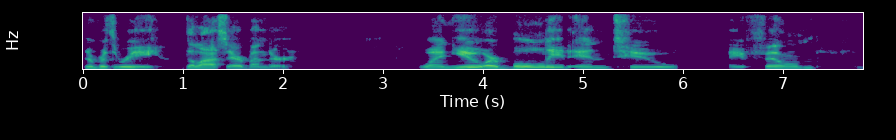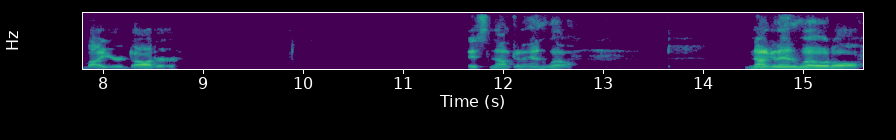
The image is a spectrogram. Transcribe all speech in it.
Number three, The Last Airbender. When you are bullied into a film by your daughter, it's not going to end well. Not going to end well at all.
